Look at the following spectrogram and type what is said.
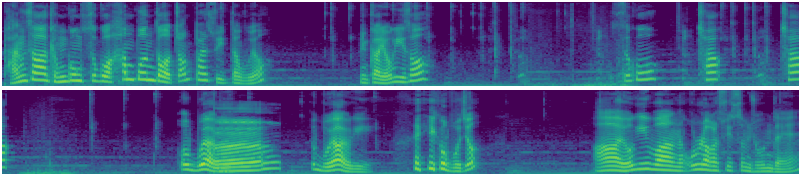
반사 경공 쓰고 한 번 더 점프할 수 있다고요? 그러니까 여기서 쓰고 착 착. 어 뭐야 여기? 이거 뭐야 여기? 이거 뭐죠? 아 여기만 올라갈 수 있으면 좋은데.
